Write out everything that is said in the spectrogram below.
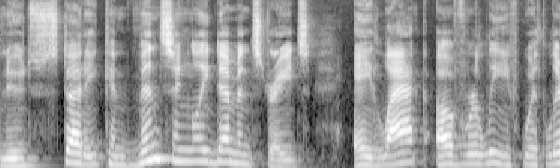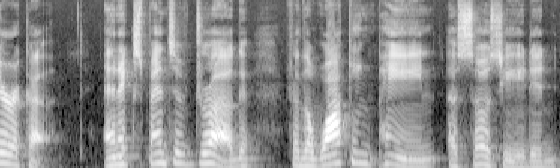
new study convincingly demonstrates a lack of relief with Lyrica, an expensive drug for the walking pain associated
